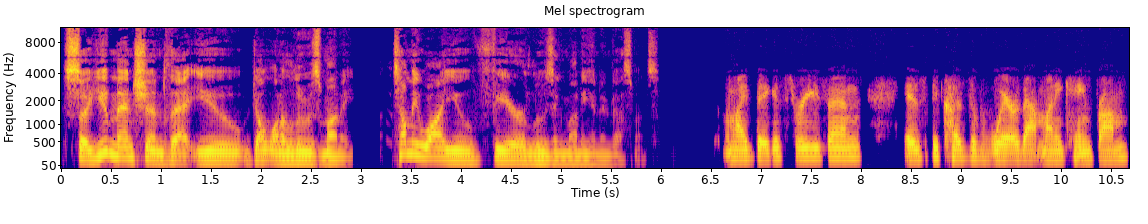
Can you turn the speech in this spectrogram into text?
So you mentioned that you don't want to lose money. Tell me why you fear losing money in investments. My biggest reason is because of where that money came from.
